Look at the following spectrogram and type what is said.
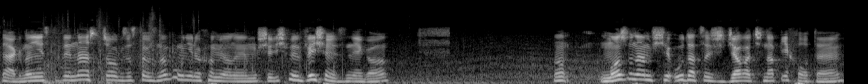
Tak, no niestety nasz czołg został znowu unieruchomiony, musieliśmy wysiąść z niego. No, może nam się uda coś działać na piechotę.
